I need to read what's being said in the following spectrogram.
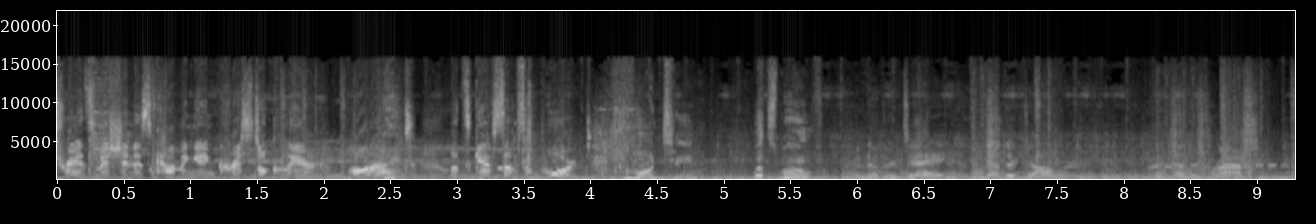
Transmission is coming in crystal clear. All right, let's give some support. Come on, team. Let's move. Another day, another dollar. For another ration.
